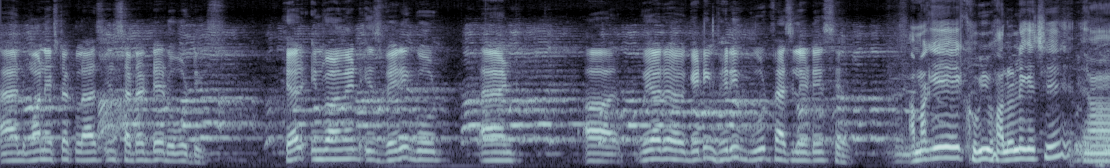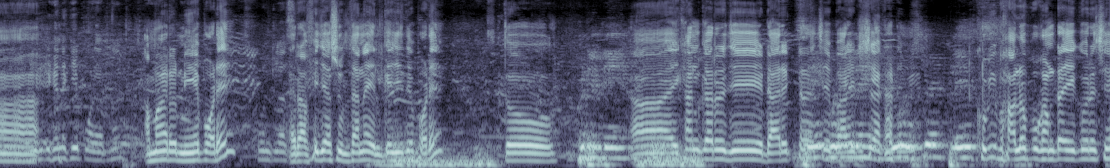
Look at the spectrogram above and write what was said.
and one extra class in Saturday robotics. Here, environment is very good, and uh, we are uh, getting very good facilities here. আমাকে খুবই ভালো লেগেছে এখানে কে পড়ে আমার মেয়ে পড়ে রাফিজা সুলতানা এলকেজিতে পড়ে। তো এখানকার যে ডাইরেক্টর আছে বাইরিশ একাডেমি খুবই ভালো প্রোগ্রামটা এ করেছে।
